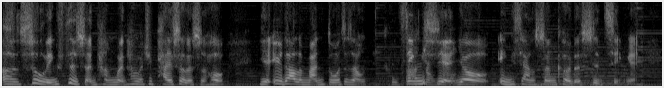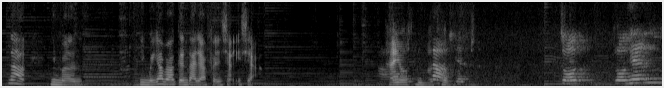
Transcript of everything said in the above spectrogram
呃，树林四神他们他们去拍摄的时候，也遇到了蛮多这种惊险又印象深刻的事情哎。那你们，你们要不要跟大家分享一下？还有什么特别？昨昨天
